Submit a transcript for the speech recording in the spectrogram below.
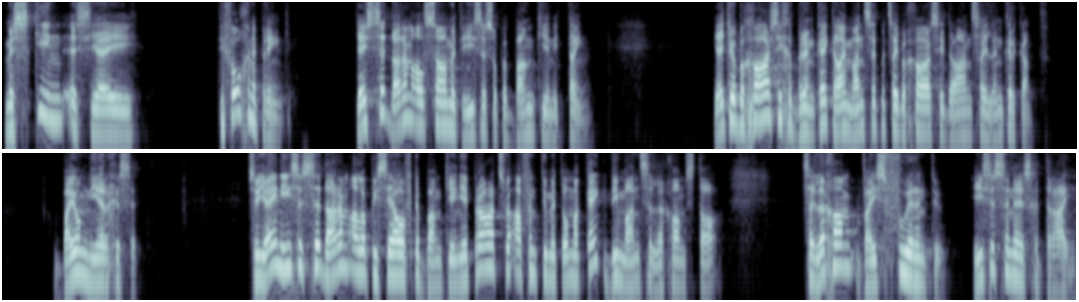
Miskien is jy die volgende prentjie. Jy sit darm al saam met Jesus op 'n bankie in die tuin. Jy het jou bagasie gebring. Kyk, daai man sit met sy bagasie daar aan sy linkerkant. By hom neergesit. So jy en Jesus sit darm al op dieselfde bankie en jy praat so af en toe met hom, maar kyk, die man se liggaam staan. Sy liggaam wys vorentoe. Jesus se sinne is gedraai.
